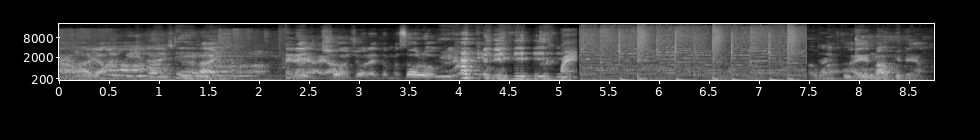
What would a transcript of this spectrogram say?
အားရပေးလိုက်ပေးလိုက်နည်းနည်းရှော့ရှော့လိုက်တော့မစော့တော့ဘူးဖြစ်နေ ဟုတ်ပါအဲ့တော့ဖြစ်တယ်ဟာ ဟို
